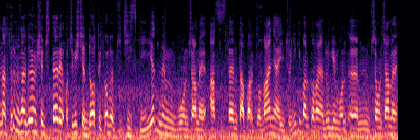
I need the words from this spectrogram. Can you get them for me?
na którym znajdują się cztery oczywiście dotykowe przyciski. Jednym włączamy asystenta parkowania i czujniki parkowania, drugim przełączamy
